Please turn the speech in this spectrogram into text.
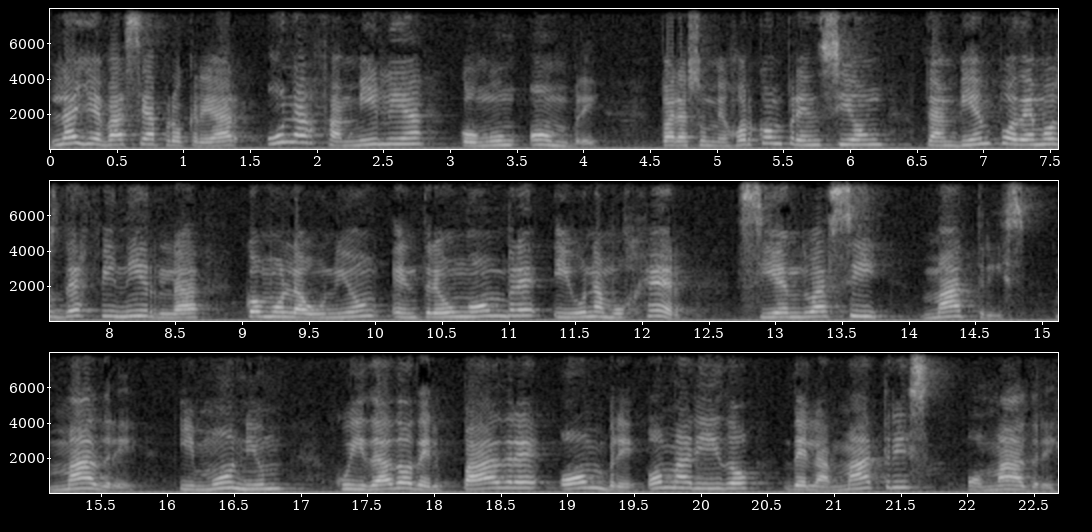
la llevase a procrear una familia con un hombre. Para su mejor comprensión, también podemos definirla como la unión entre un hombre y una mujer, siendo así matriz, madre y monium, cuidado del padre, hombre o marido de la matriz o madre.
